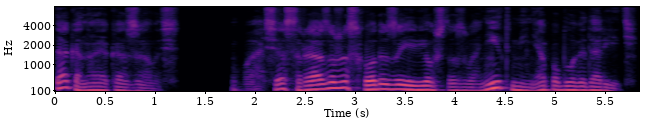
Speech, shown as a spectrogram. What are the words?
Так оно и оказалось. Вася сразу же сходу заявил, что звонит меня поблагодарить.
